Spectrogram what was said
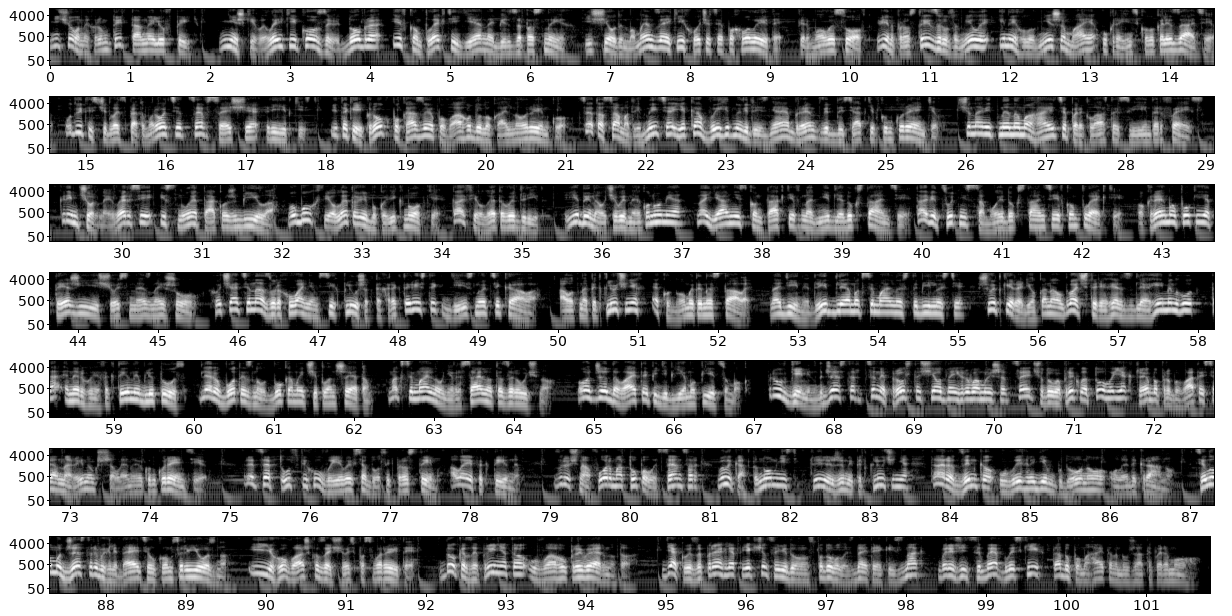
нічого не хрумтить та не люфтить. Ніжки великі, ковзають добре, і в комплекті є набір запасних. І ще один момент, за який хочеться похвалити: фірмовий софт. Він простий, зрозумілий і найголовніше має українську локалізацію. У 2025 році це все ще рідкість. І такий крок показує повагу до локального ринку. Це та сама дрібниця, яка вигідно відрізняє бренд від десятків конкурентів, що навіть не намагаються перекласти свій інтерфейс. Крім чорної версії, існує також біла, в обох фіолетові бокові кнопки та фіолетовий дріт. Єдина очевидна економія наявність контактів на дні для док-станції та відсутність самої док-станції в комплекті. Окремо, поки я теж її щось не знайшов. Хоча ціна з урахуванням всіх плюшок та характеристик дійсно цікава. А от на підключеннях економити не стали. Надійний дріт для максимальної стабільності, швидкий радіоканал 24 Гц для геймінгу та енергоефективний Bluetooth для роботи з ноутбуками чи планшетом. Максимально універсально та зручно. Отже, давайте підіб'ємо підсумок. Proof Gaming Jester – це не просто ще одна ігрова миша, це чудовий приклад того, як треба пробиватися на ринок з шаленою конкуренцією. Рецепт успіху виявився досить простим, але ефективним. Зручна форма, топовий сенсор, велика автономність, три режими підключення та родзинка у вигляді вбудованого OLED-екрану. В цілому Jester виглядає цілком серйозно, і його важко за щось посварити. Докази прийнято, увагу привернуто. Дякую за перегляд. Якщо це відео вам сподобалось, дайте якийсь знак, бережіть себе, близьких та допомагайте наближати перемогу.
